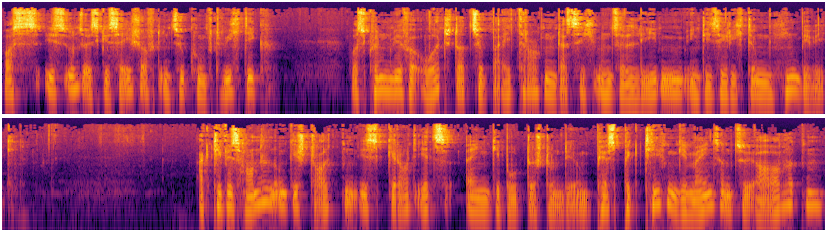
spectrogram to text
Was ist uns als Gesellschaft in Zukunft wichtig? Was können wir vor Ort dazu beitragen, dass sich unser Leben in diese Richtung hinbewegt? Aktives Handeln und Gestalten ist gerade jetzt ein Gebot der Stunde, um Perspektiven gemeinsam zu erarbeiten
